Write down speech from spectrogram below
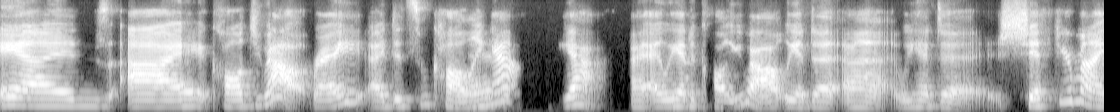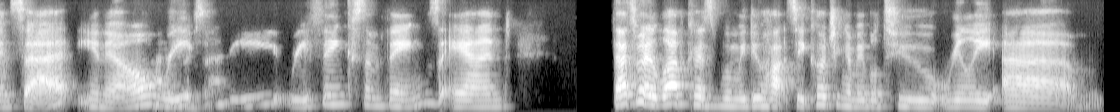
And I called you out, right? I did some calling yeah. out yeah I, I, we had to call you out we had to uh we had to shift your mindset you know re, re rethink some things and that's what i love because when we do hot seat coaching i'm able to really um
